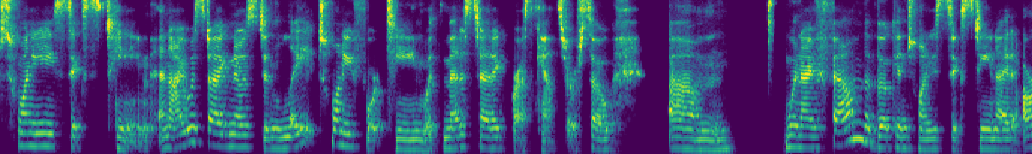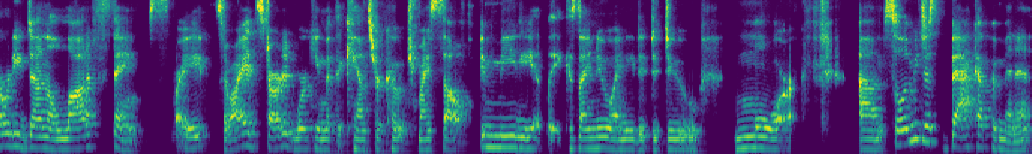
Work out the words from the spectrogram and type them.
2016, and I was diagnosed in late 2014 with metastatic breast cancer. So. Um, when I found the book in 2016, I'd already done a lot of things, right? So I had started working with a cancer coach myself immediately because I knew I needed to do more. Um, so let me just back up a minute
